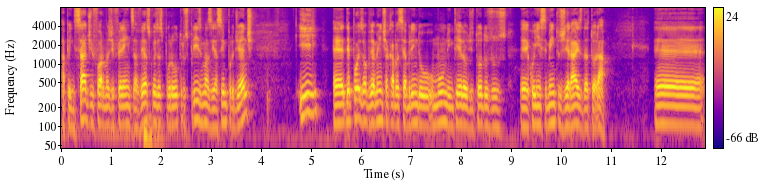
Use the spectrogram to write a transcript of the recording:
a pensar de formas diferentes, a ver as coisas por outros prismas e assim por diante. E é, depois, obviamente, acaba se abrindo o mundo inteiro de todos os é, conhecimentos gerais da Torá. É,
